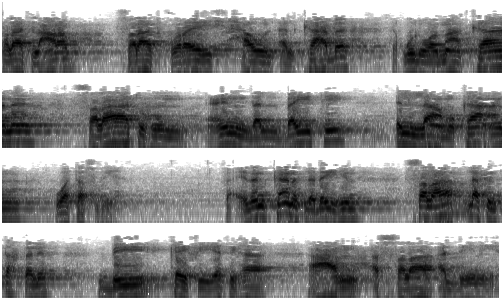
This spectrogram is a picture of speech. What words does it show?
صلاة العرب صلاة قريش حول الكعبة يقول وما كان صلاتهم عند البيت إلا مكاء وتصبيح. فإذا كانت لديهم صلاة لكن تختلف بكيفيتها عن الصلاة الدينية.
